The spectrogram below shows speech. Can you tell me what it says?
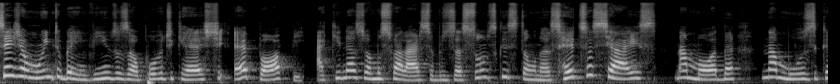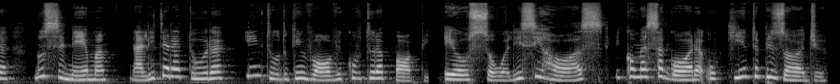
Sejam muito bem-vindos ao podcast É Pop. Aqui nós vamos falar sobre os assuntos que estão nas redes sociais, na moda, na música, no cinema, na literatura e em tudo que envolve cultura pop. Eu sou Alice Ross e começa agora o quinto episódio.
